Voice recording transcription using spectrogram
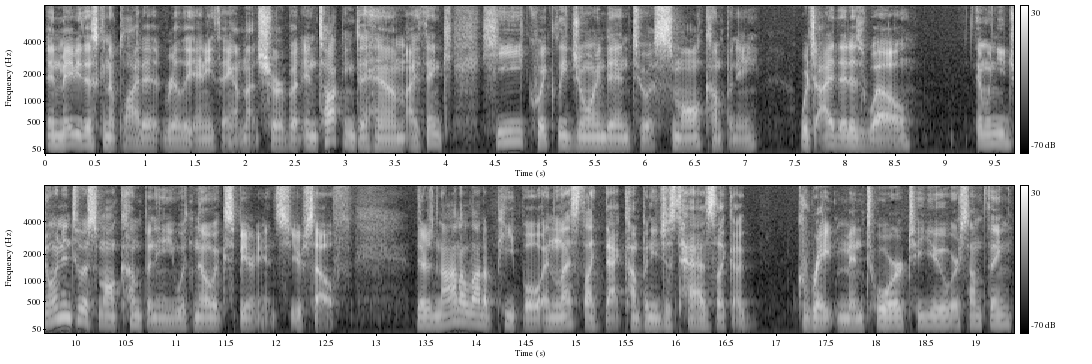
and maybe this can apply to really anything, I'm not sure, but in talking to him, I think he quickly joined into a small company, which I did as well. And when you join into a small company with no experience yourself, there's not a lot of people, unless like that company just has like a great mentor to you or something.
